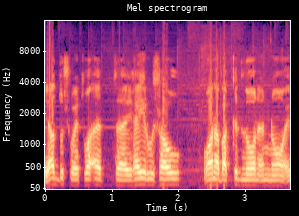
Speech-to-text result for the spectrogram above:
يقضوا شوية وقت يغيروا جو. وأنا بأكد لهم إنه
